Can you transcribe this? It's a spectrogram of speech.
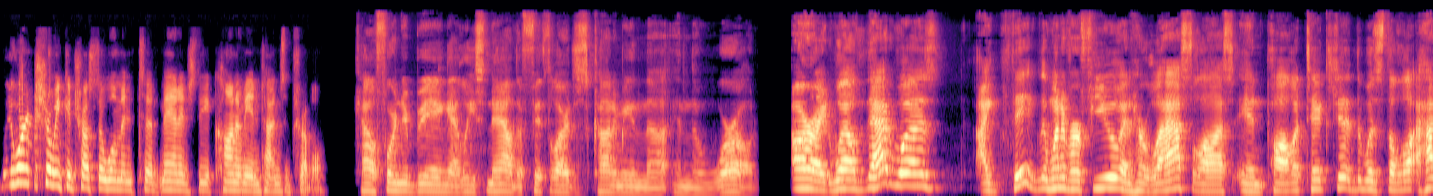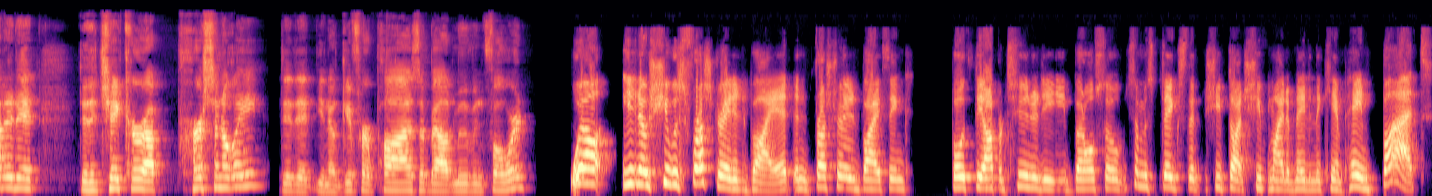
we weren't sure we could trust a woman to manage the economy in times of trouble. California being at least now the fifth largest economy in the in the world. All right, well, that was I think one of her few and her last loss in politics. Was the how did it did it shake her up personally? Did it you know give her pause about moving forward? Well, you know, she was frustrated by it and frustrated by, I think, both the opportunity, but also some mistakes that she thought she might have made in the campaign. But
